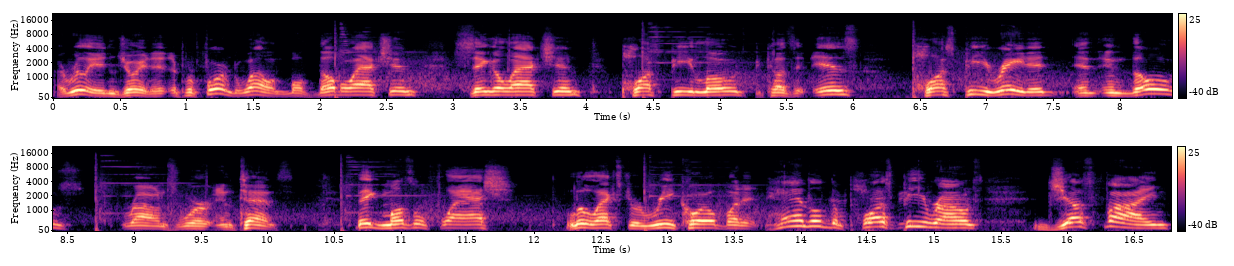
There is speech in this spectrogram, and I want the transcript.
I really enjoyed it. It performed well in both double action, single action, plus P loads because it is plus P rated, and, and those rounds were intense. Big muzzle flash, a little extra recoil, but it handled the plus P rounds just fine,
